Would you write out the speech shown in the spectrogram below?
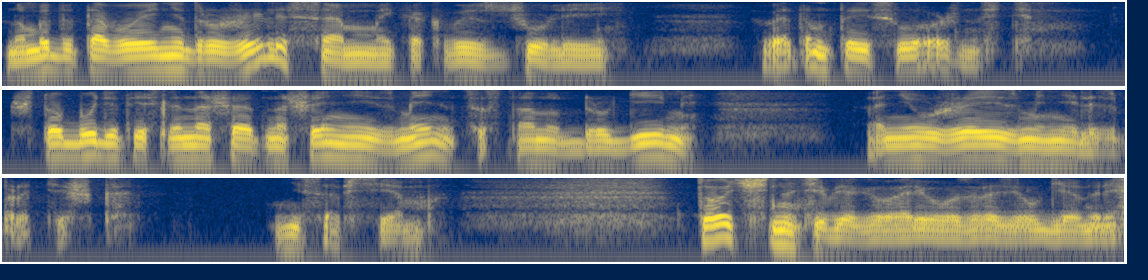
Но мы до того и не дружили с Эммой, как вы с Джулией. В этом-то и сложность. Что будет, если наши отношения изменятся, станут другими? Они уже изменились, братишка. Не совсем. «Точно тебе говорю», — возразил Генри.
